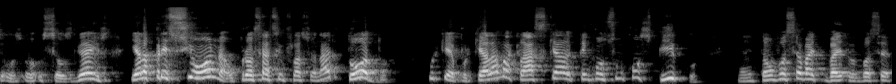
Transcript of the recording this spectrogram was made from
os seus ganhos e ela pressiona o processo inflacionário todo. Por quê? Porque ela é uma classe que tem consumo conspícuo. Né? Então você vai, vai, você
